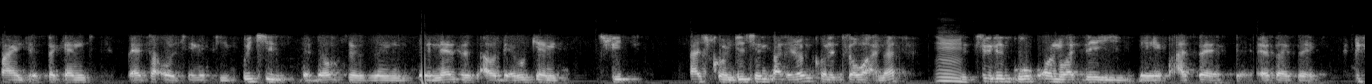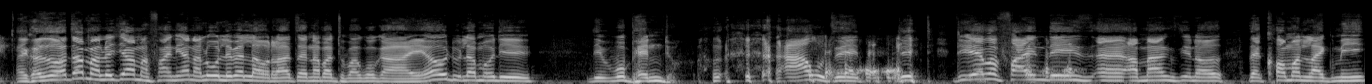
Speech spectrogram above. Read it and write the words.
find a second better alternative, which is the doctors and the nurses out there who can treat such conditions, but they don't call it Sawana. Mm. They treat it based on what they, they've assessed, as I said. because wa tsa malwetse a mafane a na le o lebelela gore a tsena batho ba ko kae a o dula mo di di bo phendo a botse do, do you ever find these uh, amongst you know the common like me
